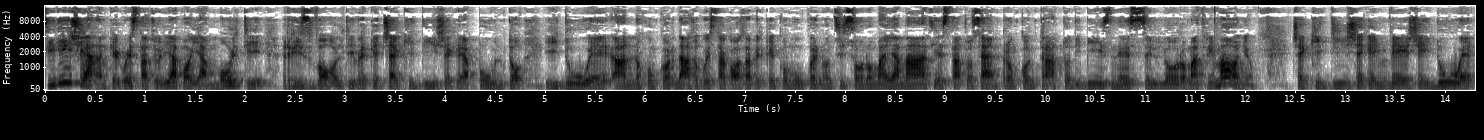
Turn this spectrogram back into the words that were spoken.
Si dice anche, questa teoria poi ha molti risvolti, perché c'è chi dice che appunto i due hanno concordato questa cosa perché comunque non si sono mai amati, è stato sempre un contratto di business il loro matrimonio. C'è chi dice che invece i due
